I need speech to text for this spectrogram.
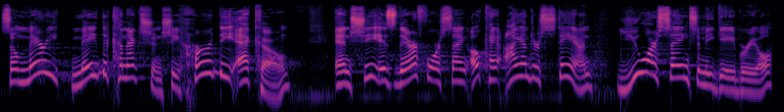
So Mary made the connection. She heard the echo, and she is therefore saying, Okay, I understand you are saying to me, Gabriel,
